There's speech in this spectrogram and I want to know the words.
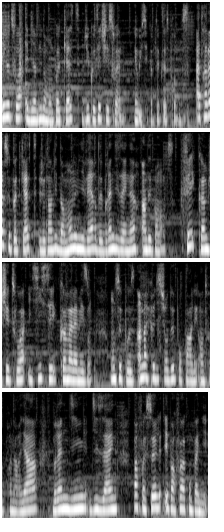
Hello toi et bienvenue dans mon podcast Du côté de chez Swan. Et oui, c'est comme ça que ça se prononce. À travers ce podcast, je t'invite dans mon univers de brand designer indépendante. Fais comme chez toi, ici c'est comme à la maison. On se pose un mercredi sur deux pour parler entrepreneuriat, branding, design, parfois seul et parfois accompagné.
